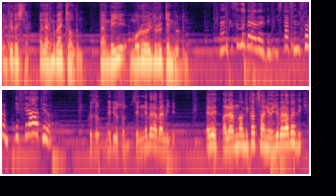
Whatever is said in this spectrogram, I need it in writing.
Arkadaşlar alarmı ben çaldım. Pembeyi moru öldürürken gördüm. Ben kızılla beraberdim. İsterseniz sorun. İftira atıyor. Kızıl ne diyorsun? Seninle beraber miydi? Evet alarmdan birkaç saniye önce beraberdik.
